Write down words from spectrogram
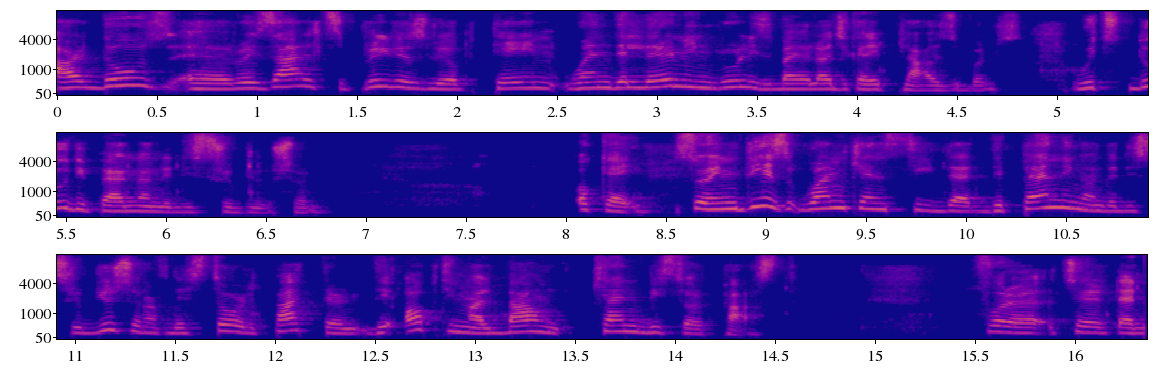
are those uh, results previously obtained when the learning rule is biologically plausible, which do depend on the distribution. Okay, so in this one can see that depending on the distribution of the stored pattern, the optimal bound can be surpassed for a certain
